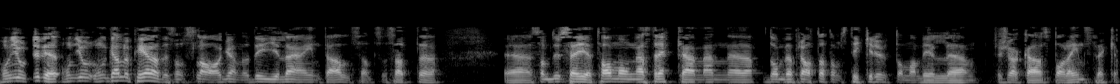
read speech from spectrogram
Hon gjorde det, hon, hon galopperade som slagen och det gillar jag inte alls alltså. Så att, eh, som du säger, ta många streck här men eh, de vi har pratat om sticker ut om man vill eh, försöka spara in strecken.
